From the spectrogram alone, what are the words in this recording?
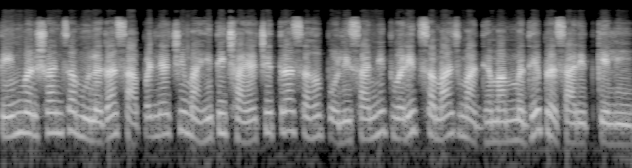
तीन वर्षांचा मुलगा सापडल्याची माहिती छायाचित्रासह पोलिसांनी त्वरित समाज माध्यमांमध्ये प्रसारित केली.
